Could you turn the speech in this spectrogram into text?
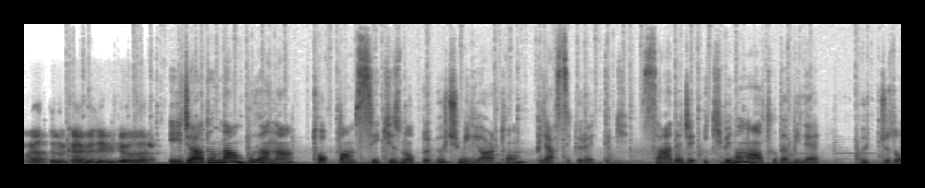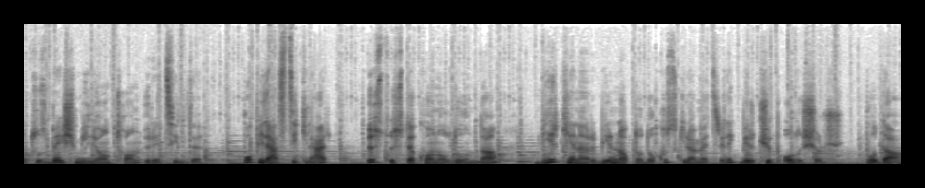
hayatlarını kaybedebiliyorlar. İcadından bu yana toplam 8.3 milyar ton plastik ürettik. Sadece 2016'da bile 335 milyon ton üretildi. Bu plastikler üst üste konulduğunda bir kenarı 1.9 kilometrelik bir küp oluşur. Bu da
